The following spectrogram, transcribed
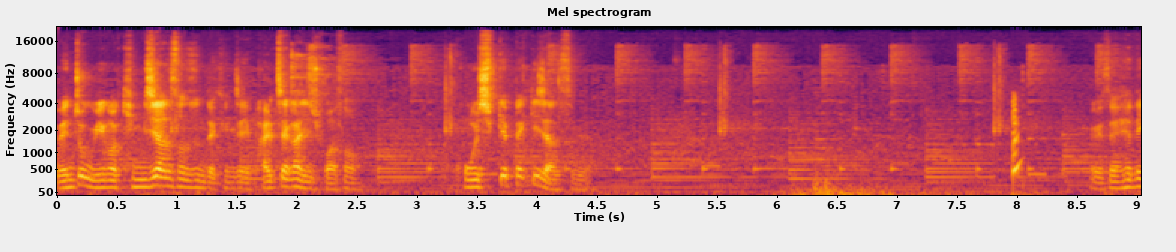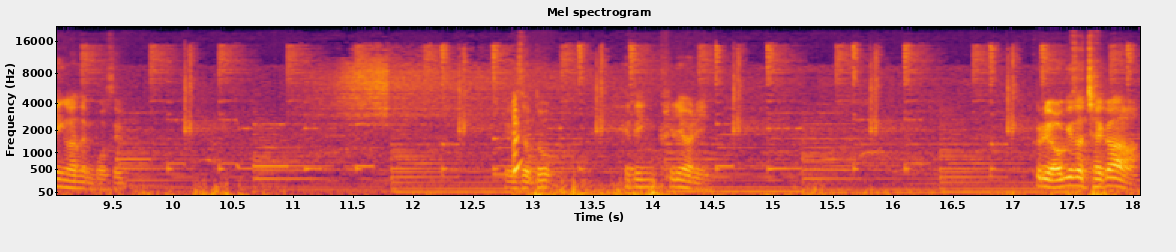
왼쪽 윙어 김지한 선수인데 굉장히 발재간이 좋아서 공을 쉽게 뺏기지 않습니다. 여기서 헤딩하는 모습. 여기서도 헤딩 클리어링. 그리고 여기서 제가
